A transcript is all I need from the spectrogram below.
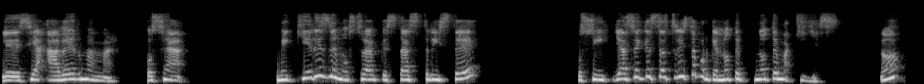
le decía, a ver mamá, o sea, ¿me quieres demostrar que estás triste? Pues sí, ya sé que estás triste porque no te, no te maquilles, ¿no?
